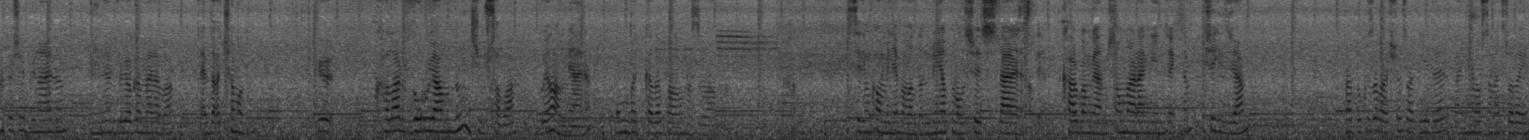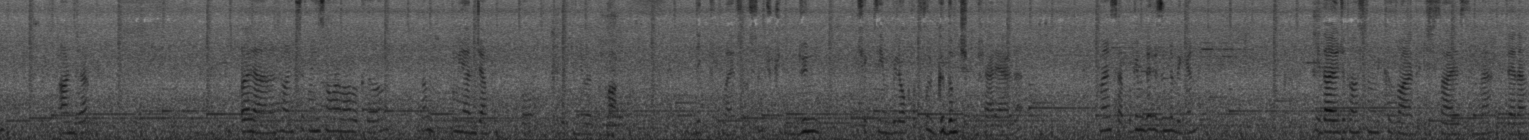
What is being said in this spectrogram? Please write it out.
Arkadaşlar günaydın. Yeni vloga merhaba. Evde açamadım. Çünkü o kadar zor uyandım ki bu sabah. Uyanamadım yani. 10 dakikada falan hazırlandım. İstediğim kombini yapamadım. Dün yaptığım alışverişler, kargom gelmiş. Onlardan giyinecektim. İşe gideceğim. Saat 9'da başlıyor. Saat 7. Ben yeni Bosna metrodayım. Ancak. Öyle yani. Şu an yüksek insanlar bana bakıyor. Ben bunu yeneceğim. Bu ilgini böyle daha dik tutmaya çalışacağım. Çünkü dün çektiğim vlogda full gıdım çıkmış her yerde. Neyse bugün de hüzünlü bir gün. 7 ay önce tanıştığım bir kız vardı iş sayesinde. Ceren.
